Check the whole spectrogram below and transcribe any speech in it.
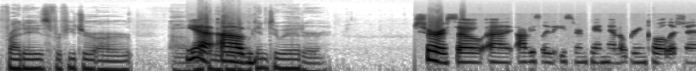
Fridays for Future are? Uh, Yeah, um, look into it or Sure. So uh, obviously, the Eastern Panhandle Green Coalition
